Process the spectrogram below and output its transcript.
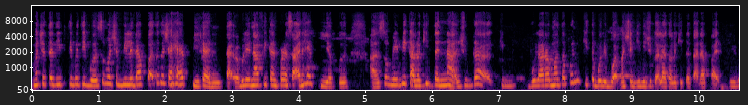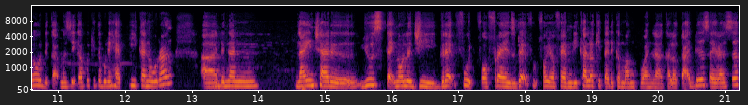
macam tadi tiba-tiba. So macam bila dapat tu macam happy kan? Tak boleh nafikan perasaan happy apa. Uh, so maybe kalau kita nak juga bulan Ramadan pun kita boleh buat macam gini jugalah kalau kita tak dapat. You know dekat masjid ke apa kita boleh happykan orang uh, hmm. dengan lain cara use technology grab food for friends grab food for your family. Kalau kita ada kemampuan lah. Kalau tak ada saya rasa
